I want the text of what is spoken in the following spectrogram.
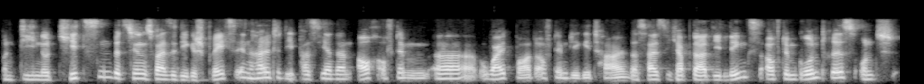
Und die Notizen beziehungsweise die Gesprächsinhalte, die passieren dann auch auf dem äh, Whiteboard, auf dem digitalen. Das heißt, ich habe da die Links auf dem Grundriss und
